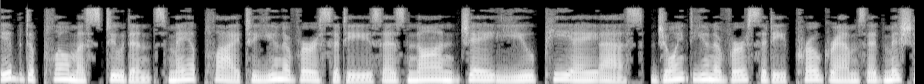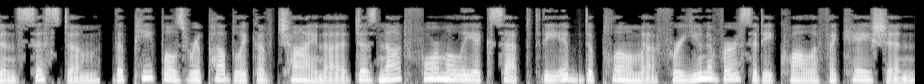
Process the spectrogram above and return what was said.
IB diploma students may apply to universities as non-JUPAS Joint University Programs Admissions System. The People's Republic of China does not formally accept the the IB diploma for university qualification.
